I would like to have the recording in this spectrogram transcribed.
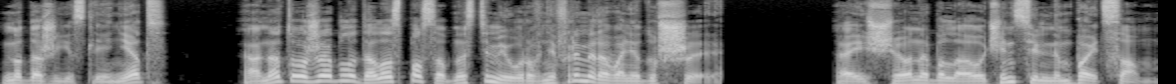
Но даже если нет, она тоже обладала способностями уровня формирования души. А еще она была очень сильным бойцом.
